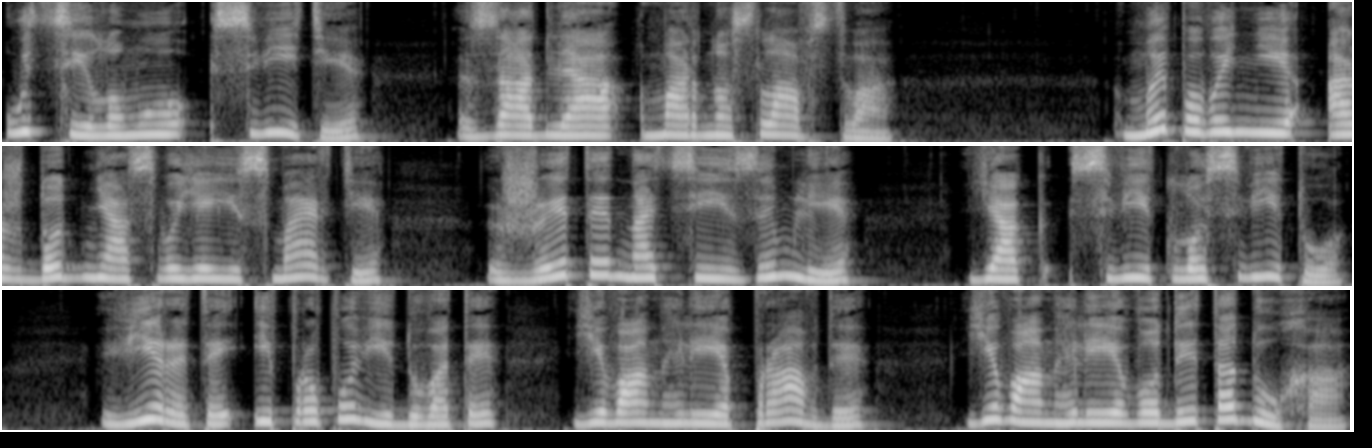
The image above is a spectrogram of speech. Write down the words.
у цілому світі задля марнославства. Ми повинні аж до дня своєї смерті жити на цій землі як світло світу, вірити і проповідувати Євангеліє правди, Євангеліє води та духа.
